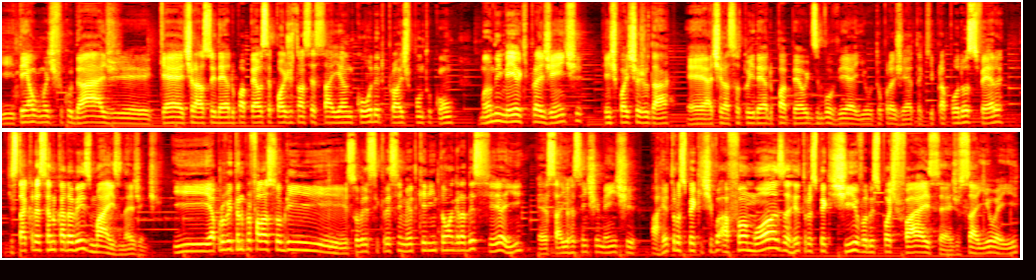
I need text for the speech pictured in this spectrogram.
e tem alguma dificuldade, quer tirar a sua ideia do papel, você pode então acessar aí uncodedproject.com. Manda um e-mail aqui pra gente, que a gente pode te ajudar é, a tirar essa tua ideia do papel e desenvolver aí o teu projeto aqui para a Podosfera, que está crescendo cada vez mais, né, gente? E aproveitando para falar sobre, sobre esse crescimento, queria então agradecer aí. É, saiu recentemente a retrospectiva, a famosa retrospectiva do Spotify, Sérgio, saiu aí.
